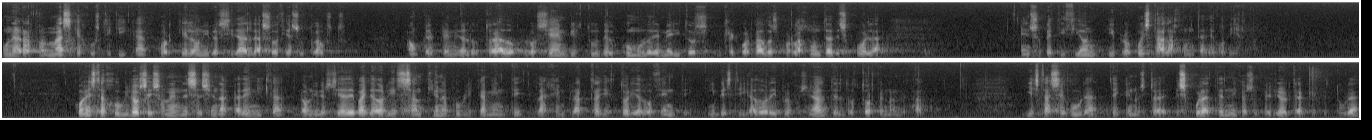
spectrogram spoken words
Una razón más que justifica por qué la universidad le asocia a su claustro, aunque el premio del doctorado lo sea en virtud del cúmulo de méritos recordados por la Junta de Escuela en su petición y propuesta a la Junta de Gobierno. Con esta jubilosa y solemne sesión académica, la Universidad de Valladolid sanciona públicamente la ejemplar trayectoria docente, investigadora y profesional del doctor Fernández Alba y está segura de que nuestra Escuela Técnica Superior de Arquitectura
